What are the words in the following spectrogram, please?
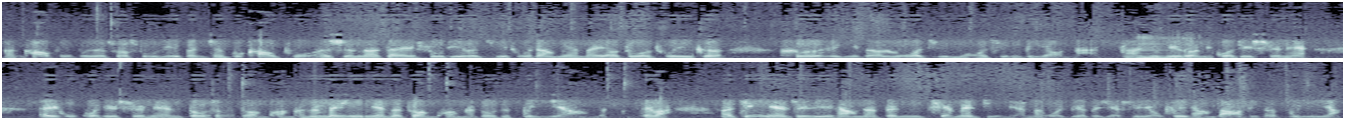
很靠谱。不是说数据本身不靠谱，而是呢，在数据的基础上面呢，要做出一个合理的逻辑模型比较难啊。就比如说你过去十年，A 股过去十年都什么状况？可能每一年的状况呢都是不一样的，对吧？啊，今年实际上呢，跟前面几年呢，我觉得也是有非常大的一个不一样。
